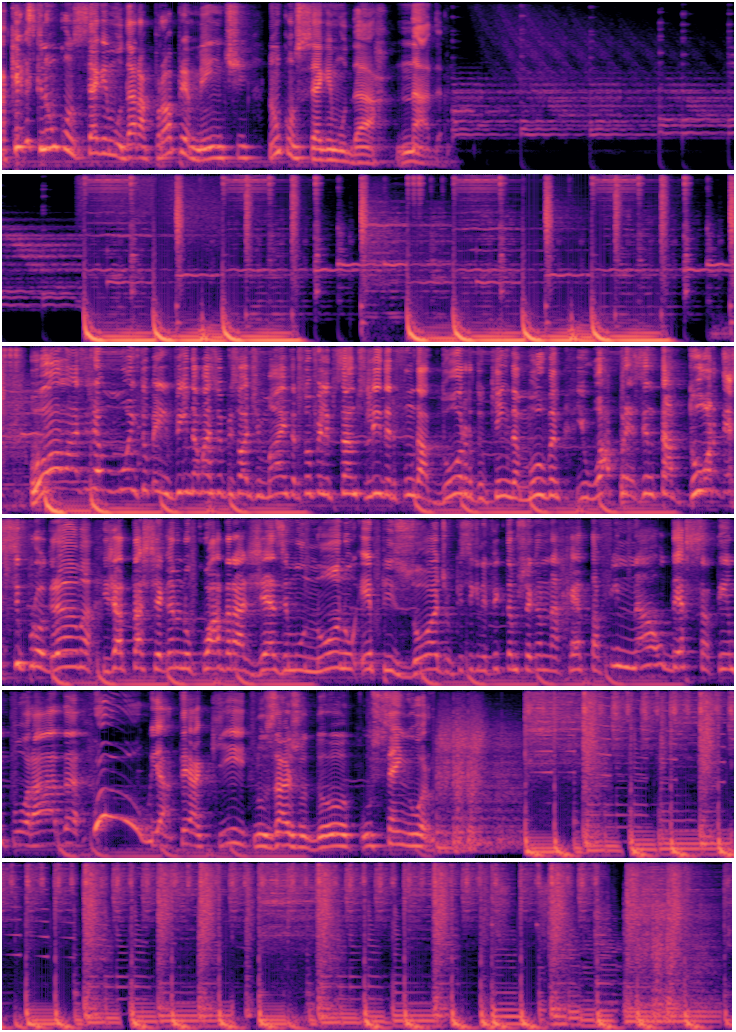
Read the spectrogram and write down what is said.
Aqueles que não conseguem mudar a própria mente não conseguem mudar nada. Olá, muito bem-vindo a mais um episódio de Mindset. Sou Felipe Santos, líder fundador do Kingdom Movement e o apresentador desse programa. E já tá chegando no 49 episódio, o que significa que estamos chegando na reta final dessa temporada. Uh! E até aqui nos ajudou o Senhor.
